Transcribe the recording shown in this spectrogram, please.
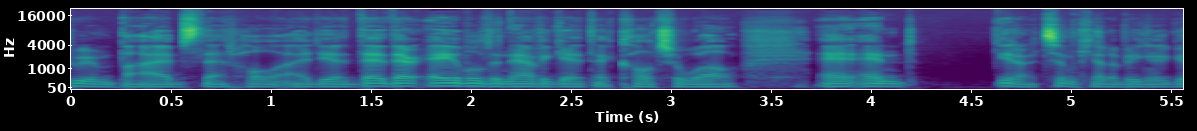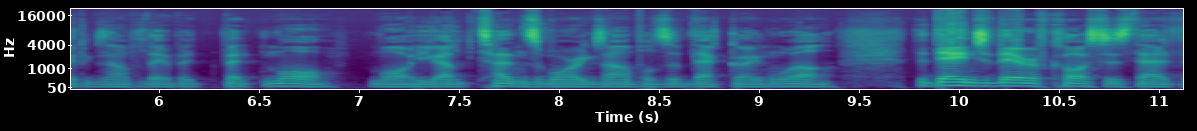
who imbibes that whole idea. They're, they're able to navigate that culture well, and, and you know, Tim Keller being a good example there, but but more, more. You got tons more examples of that going well. The danger there, of course, is that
